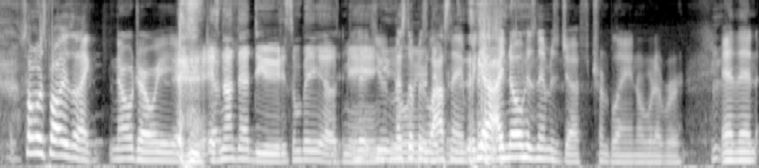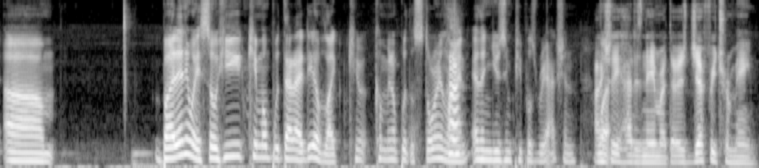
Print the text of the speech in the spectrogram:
Someone's probably like, no, Joey. it's not that dude. It's somebody else, man. you, messed up his last name, but yeah, I know his name is Jeff Tremblain or whatever. And then, um, but anyway, so he came up with that idea of like c- coming up with a storyline and then using people's reaction. I What? actually had his name right there. It's Jeffrey Tremaine,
